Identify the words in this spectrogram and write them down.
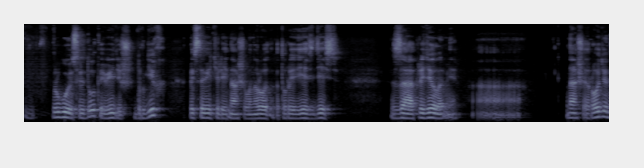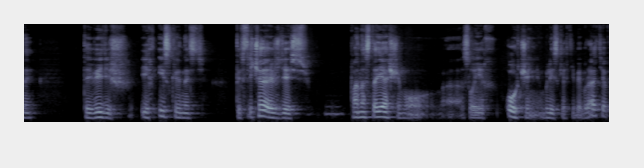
в другую среду, ты видишь других представителей нашего народа, которые есть здесь, за пределами а, нашей Родины, ты видишь их искренность, ты встречаешь здесь по-настоящему э, своих очень близких тебе братьев,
